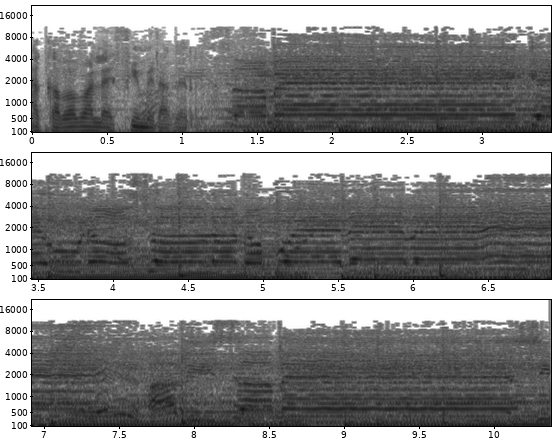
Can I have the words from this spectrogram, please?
Acababa la efímera guerra. que uno solo no puede ver. Avísame si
